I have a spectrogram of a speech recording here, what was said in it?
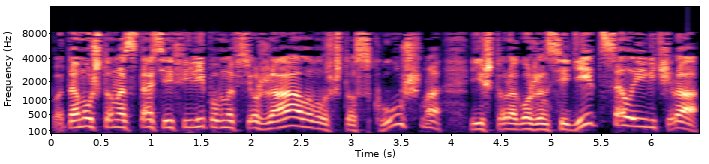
потому что Настасья Филипповна все жаловалась, что скучно, и что Рогожин сидит целые вечера,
